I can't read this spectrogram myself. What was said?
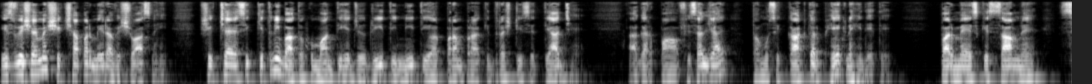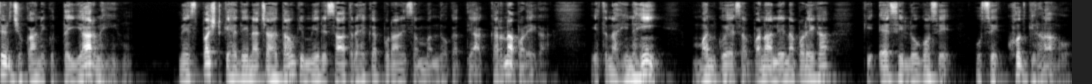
इस विषय में शिक्षा पर मेरा विश्वास नहीं। शिक्षा ऐसी कितनी बातों को मानती है जो रीति नीति और परंपरा की दृष्टि से त्याज्य है। अगर पाँव फिसल जाए तो हम उसे काटकर फेंक नहीं देते, पर मैं इसके सामने सिर झुकाने को तैयार नहीं हूँ। मैं स्पष्ट कह देना चाहता हूँ कि मेरे साथ रहकर पुराने संबंधों का त्याग करना पड़ेगा। इतना ही नहीं, मन को ऐसा बना लेना पड़ेगा कि ऐसे लोगों से उसे खुद घृणा हो।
